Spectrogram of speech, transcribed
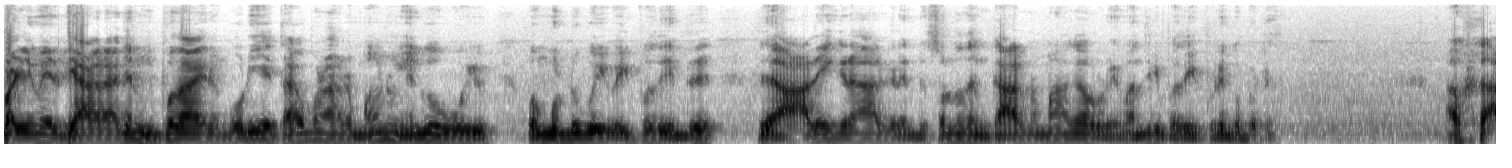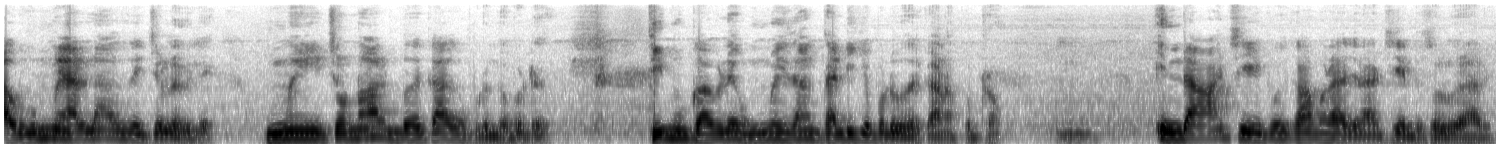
பள்ளிமேல் தியாகராஜன் முப்பதாயிரம் கோடியை தகப்பனார் மகனும் எங்கே போய் கொண்டு போய் வைப்பது என்று அலைகிறார்கள் என்று சொன்னதன் காரணமாக அவருடைய மந்திரி பதவி பிடுங்கப்பட்டது. அவர் அவர் உண்மை அல்லாததை சொல்லவில்லை. உண்மையை சொன்னால் என்பதற்காக பிடுங்கப்பட்டது. திமுகவிலே உண்மைதான் தண்டிக்கப்படுவதற்கான குற்றம். இந்த ஆட்சியை போய் காமராஜர் ஆட்சி என்று சொல்கிறார்கள்.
